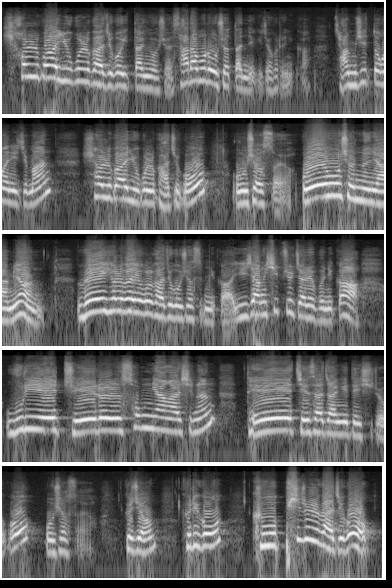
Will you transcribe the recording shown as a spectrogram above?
혈과 육을 가지고 이 땅에 오셔요. 사람으로 오셨다는 얘기죠. 그러니까 잠시 동안이지만 혈과 육을 가지고 오셨어요. 왜 오셨느냐 하면 왜 혈과 육을 가지고 오셨습니까? 2장 17절에 보니까 우리의 죄를 속량하시는 대제사장이 되시려고 오셨어요. 그죠? 그리고 그 피를 가지고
